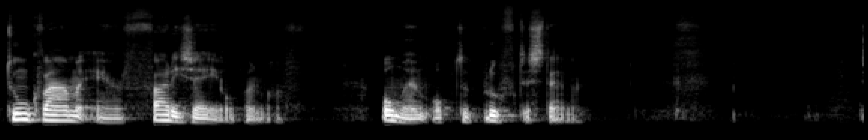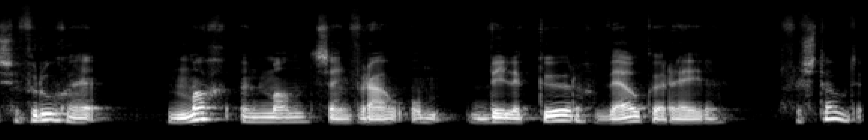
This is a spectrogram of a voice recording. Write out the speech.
Toen kwamen er fariseeën op hem af, om hem op de proef te stellen. Ze vroegen, mag een man zijn vrouw om willekeurig welke reden verstoten?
